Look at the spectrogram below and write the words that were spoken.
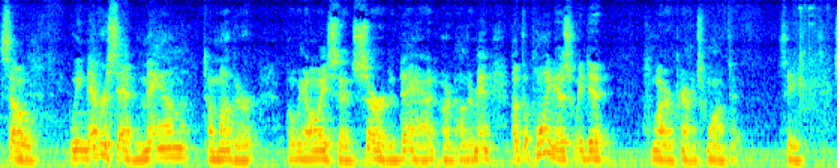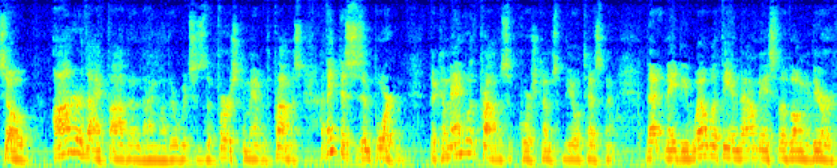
So we never said ma'am to mother, but we always said sir to dad or to other men. But the point is, we did what our parents wanted. See? So, honor thy father and thy mother, which is the first commandment with promise. I think this is important. The commandment with promise, of course, comes from the Old Testament, that it may be well with thee and thou mayest live long on the earth.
